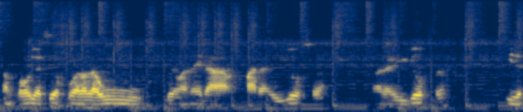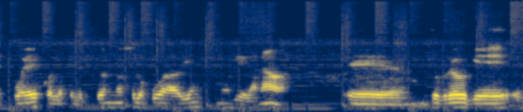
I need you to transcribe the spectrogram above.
San Paolo ha sido jugar a la U de manera maravillosa, maravillosa, y después con la selección no solo jugaba bien, sino que ganaba. Eh, yo creo que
